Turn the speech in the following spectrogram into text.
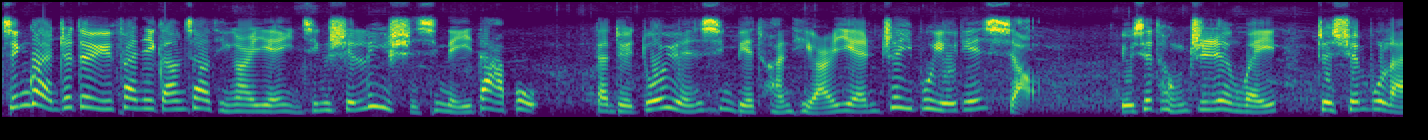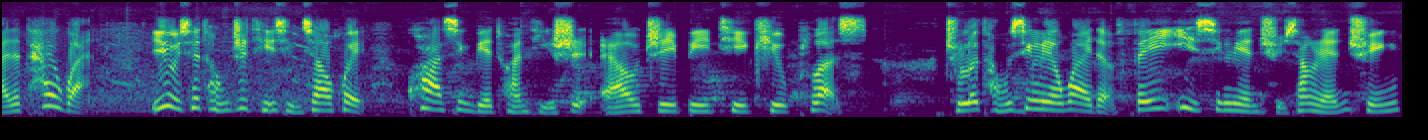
尽管这对于梵蒂冈教廷而言已经是历史性的一大步，但对多元性别团体而言，这一步有点小。有些同志认为这宣布来得太晚，也有些同志提醒教会，跨性别团体是 LGBTQ+，除了同性恋外的非异性恋取向人群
